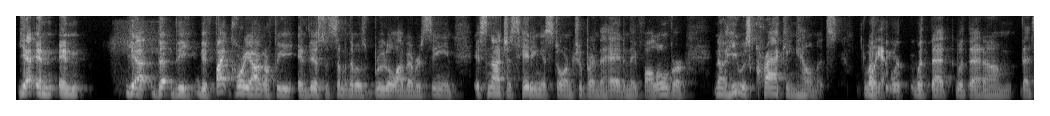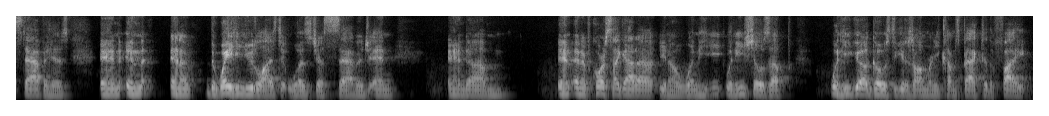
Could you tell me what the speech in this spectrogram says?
yeah, and and yeah, the, the the fight choreography in this was some of the most brutal I've ever seen. It's not just hitting a stormtrooper in the head and they fall over. No, he was cracking helmets. With, Oh, yeah. with, with that with that um that staff of his, and and and uh, the way he utilized it was just savage. And and um and and of course I gotta you know when he when he shows up when he go, goes to get his armor and he comes back to the fight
